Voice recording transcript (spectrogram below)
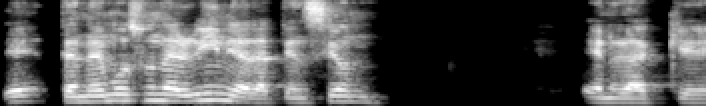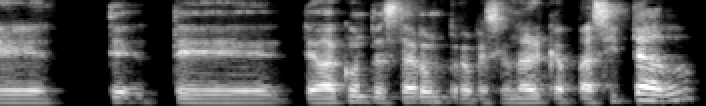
Eh, tenemos una línea de atención en la que te, va a contestar un profesional capacitado,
